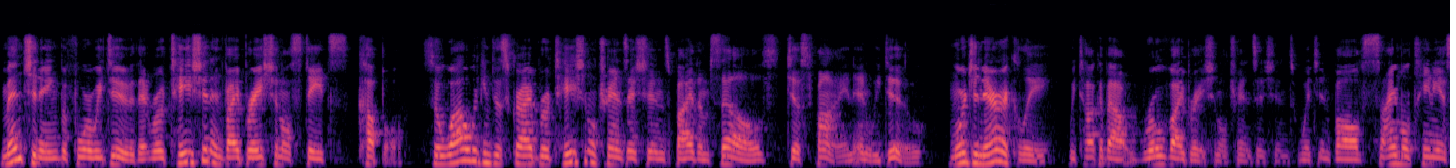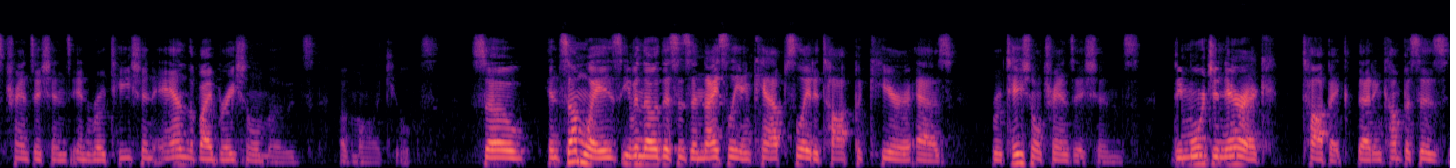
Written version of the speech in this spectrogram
mentioning before we do that rotation and vibrational states couple. So while we can describe rotational transitions by themselves just fine, and we do, more generically, we talk about rovibrational transitions, which involve simultaneous transitions in rotation and the vibrational modes of molecules. So in some ways, even though this is a nicely encapsulated topic here as rotational transitions, the more generic topic that encompasses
